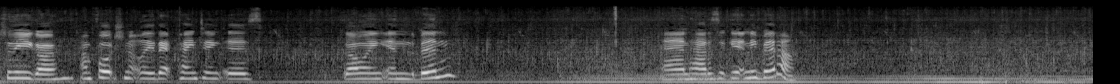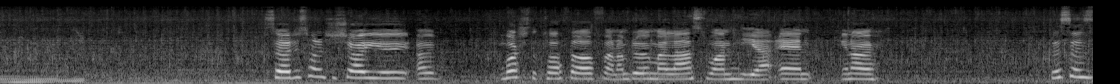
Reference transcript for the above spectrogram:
So there you go. Unfortunately that painting is going in the bin. And how does it get any better? So I just wanted to show you, I've washed the cloth off and I'm doing my last one here and you know this is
